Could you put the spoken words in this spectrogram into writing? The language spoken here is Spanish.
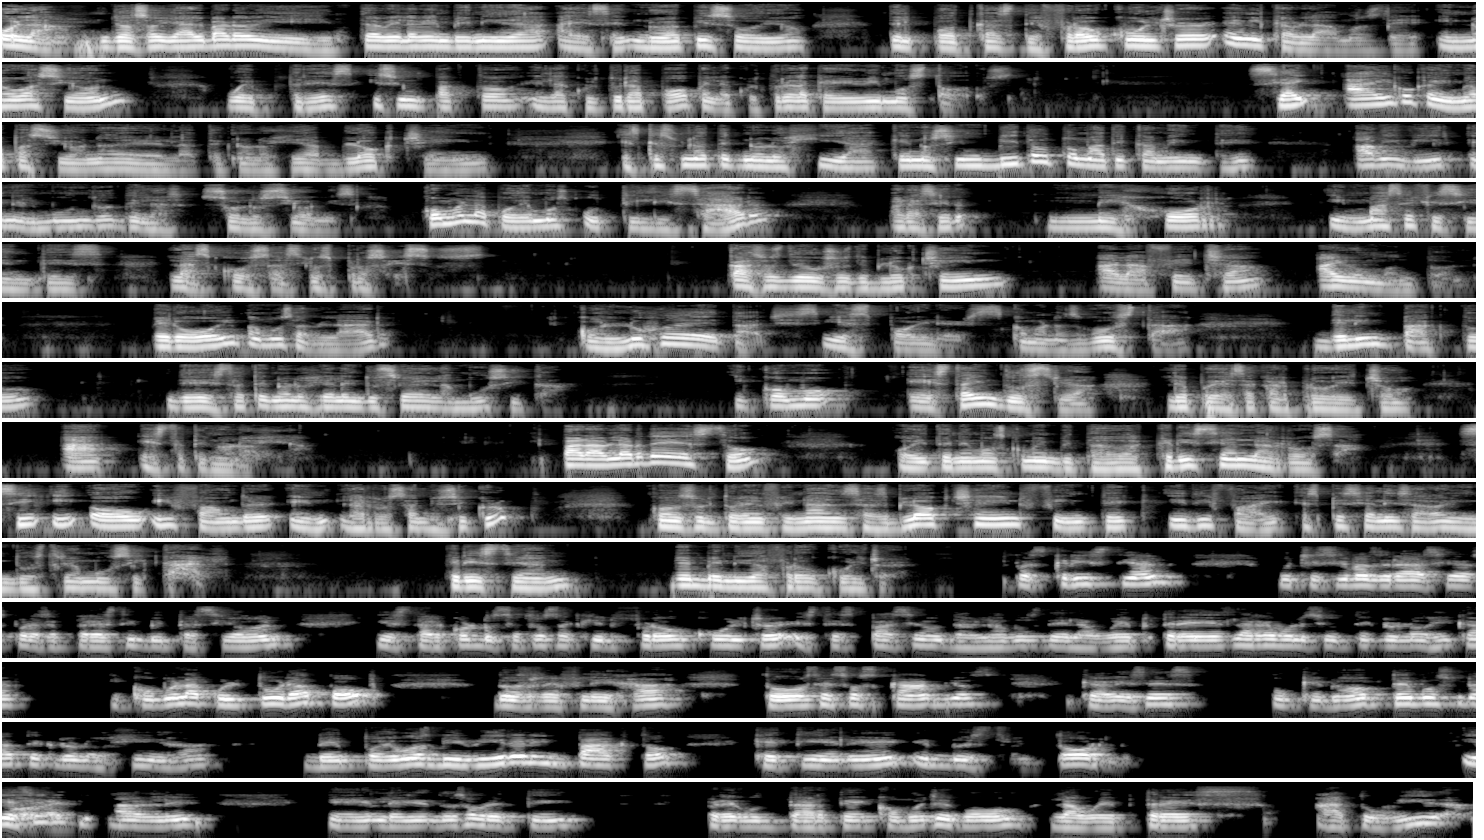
Hola, yo soy Álvaro y te doy la bienvenida a este nuevo episodio del podcast de Flow Culture en el que hablamos de innovación, Web3 y su impacto en la cultura pop, en la cultura en la que vivimos todos. Si hay algo que a mí me apasiona de la tecnología blockchain, es que es una tecnología que nos invita automáticamente a vivir en el mundo de las soluciones. ¿Cómo la podemos utilizar para hacer mejor y más eficientes las cosas, los procesos. Casos de usos de blockchain a la fecha hay un montón. Pero hoy vamos a hablar con lujo de detalles y spoilers, como nos gusta, del impacto de esta tecnología en la industria de la música y cómo esta industria le puede sacar provecho a esta tecnología. Para hablar de esto, hoy tenemos como invitado a Cristian La Rosa, CEO y founder en La Rosa Music Group, consultor en finanzas, blockchain, fintech y DeFi, especializado en industria musical. Cristian, bienvenido a Flow Culture. Pues Cristian, muchísimas gracias por aceptar esta invitación y estar con nosotros aquí en Flow Culture, este espacio donde hablamos de la Web3, la revolución tecnológica y cómo la cultura pop nos refleja todos esos cambios que a veces aunque no adoptemos una tecnología, podemos vivir el impacto que tiene en nuestro entorno. Y es inevitable, eh, leyendo sobre ti, preguntarte cómo llegó la Web3 a tu vida.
